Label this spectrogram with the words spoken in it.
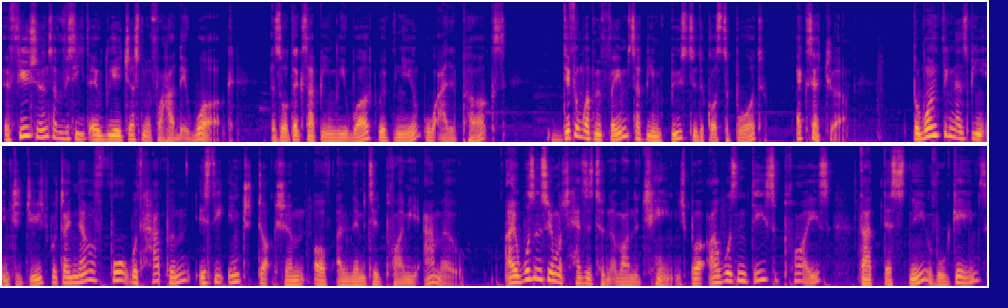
Fusions have received a readjustment for how they work, exotics have been reworked with new or added perks, different weapon frames have been boosted across the board, etc. But one thing that's been introduced which I never thought would happen is the introduction of unlimited primary ammo. I wasn't so much hesitant around the change, but I was indeed surprised that Destiny, of all games,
